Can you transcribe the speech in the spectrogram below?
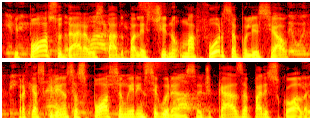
e posso dar ao Estado palestino uma força policial para que as crianças possam ir em segurança de casa para a escola.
